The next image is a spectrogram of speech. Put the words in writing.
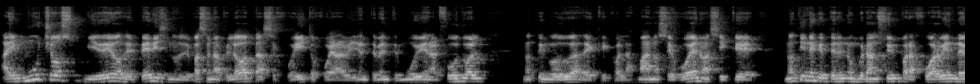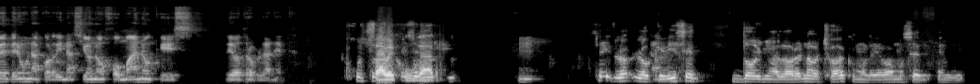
Hay muchos videos de tenis en donde le pasa una pelota, hace jueguitos, juega evidentemente muy bien al fútbol no tengo dudas de que con las manos es bueno, así que no tiene que tener un gran swing para jugar bien, debe tener una coordinación ojo-mano que es de otro planeta. Sabe jugar. Mm. Sí, lo, que dice doña Lorena Ochoa, como le llamamos en,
